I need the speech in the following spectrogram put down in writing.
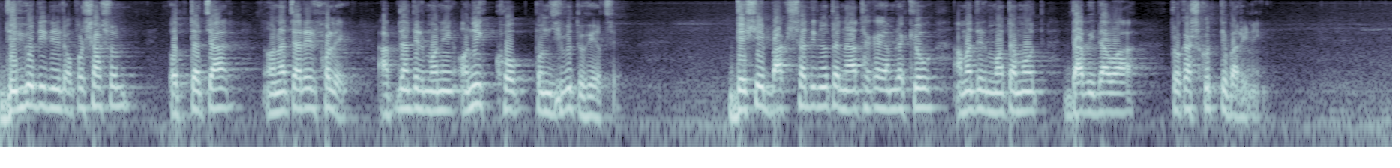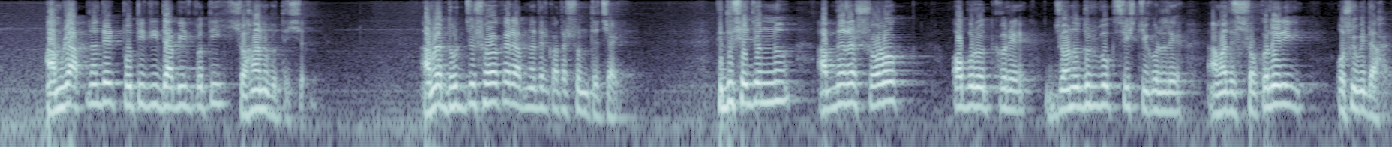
দীর্ঘদিনের অপশাসন, অত্যাচার, অনাচারের ফলে আপনাদের মনে অনেক ক্ষোভ পঞ্জীভূত হয়েছে। দেশে বাক স্বাধীনতা না থাকায় আমরা কেউ আমাদের মতামত, দাবি দাওয়া প্রকাশ করতে পারিনি। আমরা আপনাদের প্রতিটি দাবির প্রতি সহানুভূতিশীল। আমরা ধৈর্য সহকারে আপনাদের কথা শুনতে চাই। কিন্তু সেজন্য আপনারা সড়ক অবরোধ করে জনদুর্ভোগ সৃষ্টি করলে আমাদের সকলেরই অসুবিধা হয়।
